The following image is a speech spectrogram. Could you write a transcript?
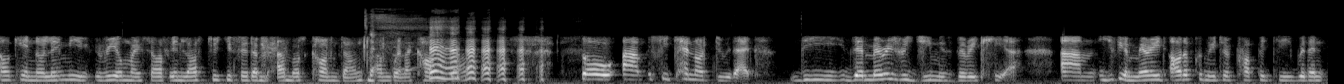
Okay, no, let me reel myself in. Last week you said I must calm down, so I'm going to calm down. So um, she cannot do that. The the marriage regime is very clear. Um, if you're married out of commutative property with an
